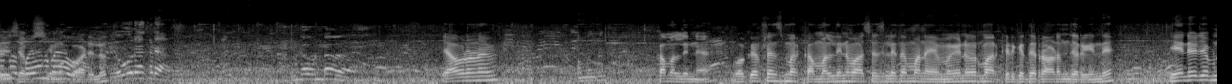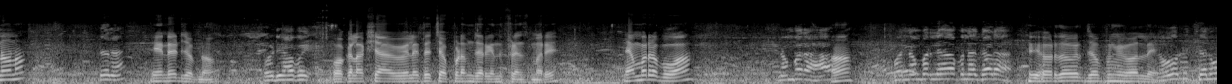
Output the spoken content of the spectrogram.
దేశపు సీమ బాడీలు ఎవరున్నాయి? కమల్ దిన్న ఓకే ఫ్రెండ్స్ మరి కమల్ దిన్న వాసేసులు అయితే మన ఎమ్మగనూరు మార్కెట్కి అయితే రావడం జరిగింది. ఏం రేట్ చెప్పినావు ఏం రేట్ చెప్పినావు? ఒక లక్ష యాభై వేలు అయితే చెప్పడం జరిగింది ఫ్రెండ్స్ మరి. నెంబర్ అబ్బువా నంబరా? ఫోన్ నంబర్ లేదా నా కాడ? ఎవరిదో ఒకరు చెప్పు మీ వాళ్ళే. ఎవరు?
